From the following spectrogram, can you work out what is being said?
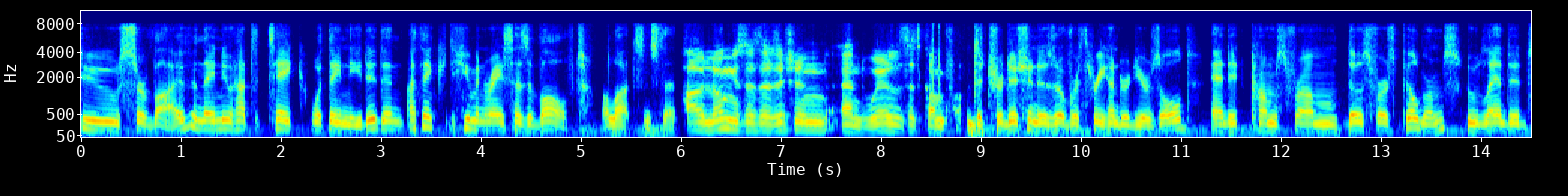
to survive and they knew how to take what they needed. And I think the human race has evolved a lot since then. How long is the tradition and where does it come from? The tradition is over 300 years old and it comes from those first pilgrims who landed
